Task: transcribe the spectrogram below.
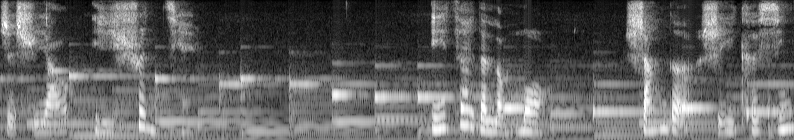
只需要一瞬间。一再的冷漠，伤的是一颗心。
